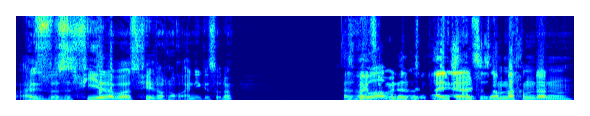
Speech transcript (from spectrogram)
also das ist viel, aber es fehlt auch noch einiges, oder? Also, weil jo, wenn wir das eine halt zusammen machen, dann.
